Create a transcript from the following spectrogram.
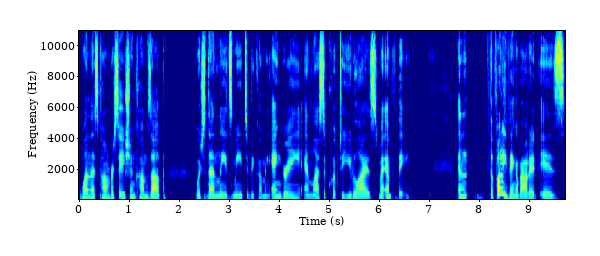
when this conversation comes up, which then leads me to becoming angry and less equipped to utilize my empathy. And the funny thing about it is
